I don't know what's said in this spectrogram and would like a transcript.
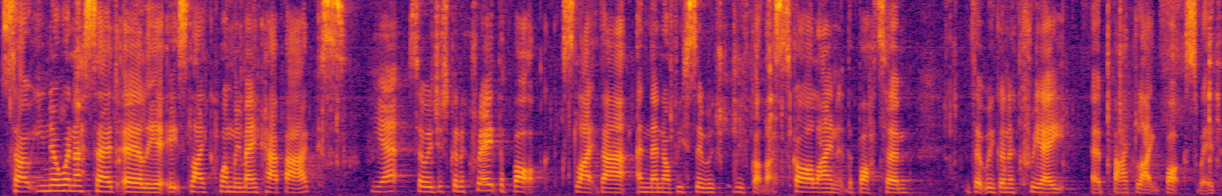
so you know when I said earlier, it's like when we make our bags. Yeah. So we're just going to create the box like that and then obviously we've, we've got that score line at the bottom that we're going to create a bag-like box with.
